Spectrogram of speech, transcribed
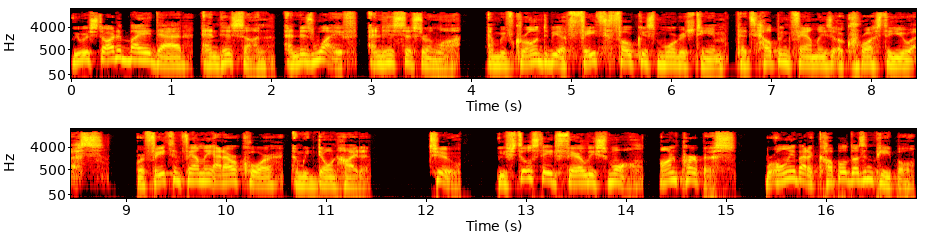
we were started by a dad and his son and his wife and his sister-in-law, and we've grown to be a faith-focused mortgage team that's helping families across the U.S. We're faith and family at our core, and we don't hide it. Two, we've still stayed fairly small, on purpose, we're only about a couple dozen people,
